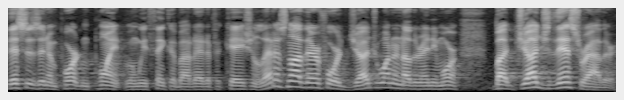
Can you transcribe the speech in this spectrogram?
This is an important point when we think about edification. Let us not therefore judge one another anymore, but judge this rather,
